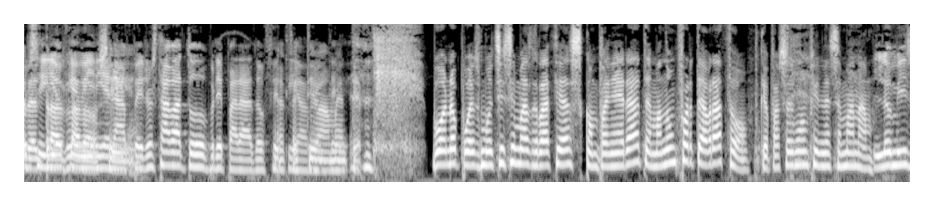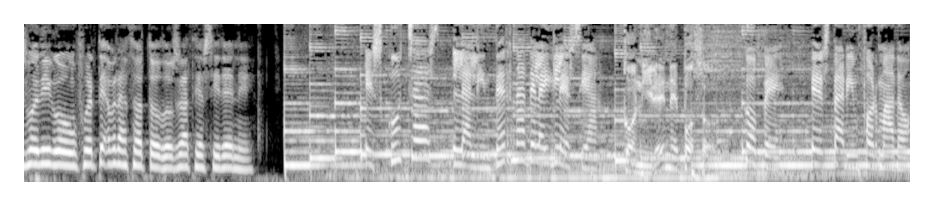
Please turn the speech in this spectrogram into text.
consiguió que viniera, pero estaba todo preparado, efectivamente. efectivamente. bueno, pues muchísimas gracias Gracias, compañera. Te mando un fuerte abrazo. Que pases buen fin de semana. Lo mismo digo, un fuerte abrazo a todos. Gracias, Irene. Escuchas la linterna de la iglesia. Con Irene Pozo. Cope, estar informado.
